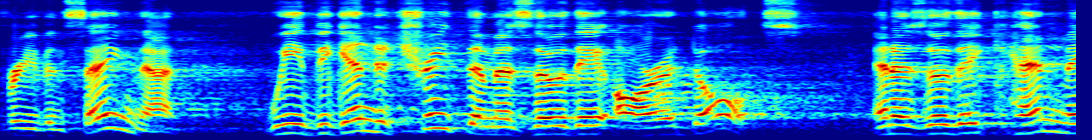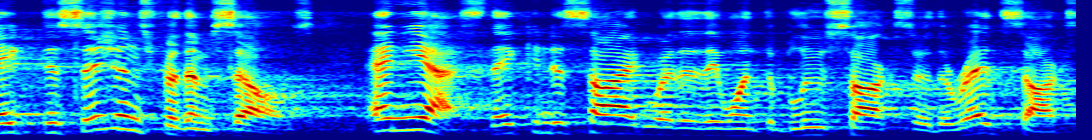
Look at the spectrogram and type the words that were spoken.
for even saying that. We begin to treat them as though they are adults and as though they can make decisions for themselves. And yes, they can decide whether they want the blue socks or the red socks,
